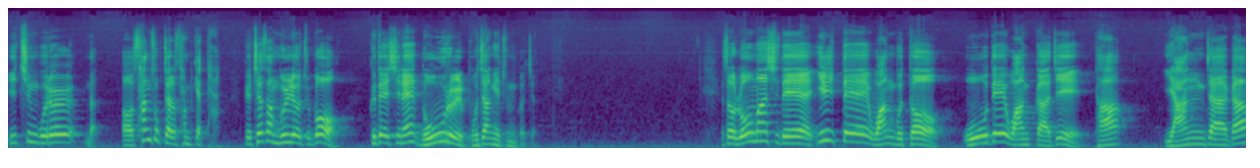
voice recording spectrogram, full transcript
이 친구를 어, 상속자로 삼겠다. 그 재산 물려주고 그 대신에 노후를 보장해 주는 거죠. 그래서 로마 시대의 1대 왕부터 5대 왕까지 다 양자가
